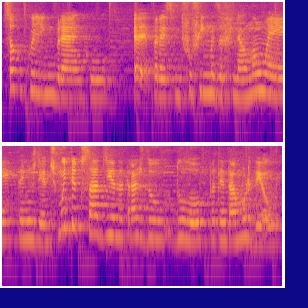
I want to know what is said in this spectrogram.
só que o coelhinho branco é, parece muito fofinho, mas afinal não é, tem os dentes muito aguçados e anda atrás do, do lobo para tentar mordê-lo.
